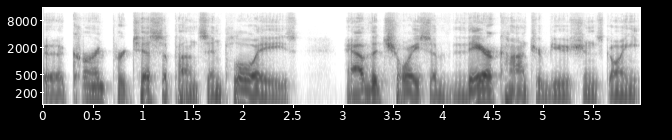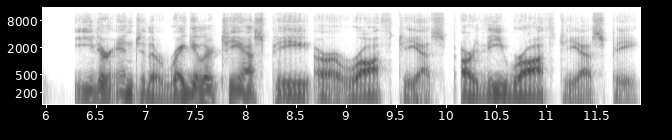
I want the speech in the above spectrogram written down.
uh, current participants, employees, have the choice of their contributions going either into the regular TSP or a Roth TSP or the Roth TSP.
